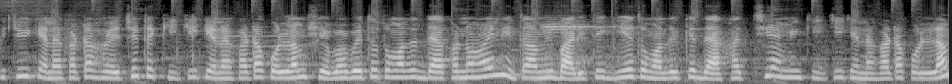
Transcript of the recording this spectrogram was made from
কিছুই কেনাকাটা হয়েছে, তা কী কী কেনাকাটা করলাম সেভাবে তো তোমাদের দেখানো হয়নি, তা আমি বাড়িতে গিয়ে তোমাদেরকে দেখাচ্ছি আমি কী কী কেনাকাটা করলাম।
